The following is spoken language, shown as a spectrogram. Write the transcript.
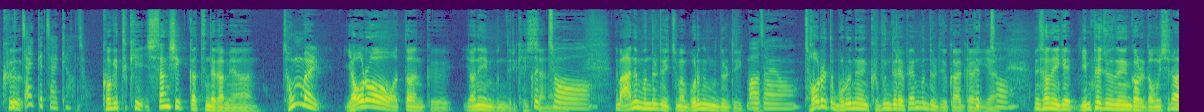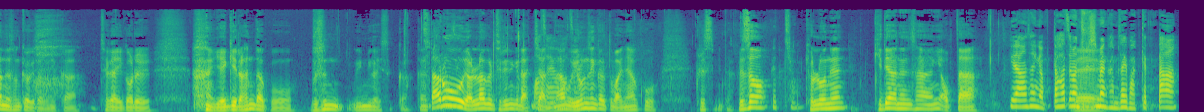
그- 그 짧게 짧게 하죠. 거기 특히 시상식 같은 데 가면 정말 여러 어떤 그 연예인 분들이 계시잖아요. 그쵸. 많은 분들도 있지만 모르는 분들도 있고. 맞아요. 저를 또 모르는 그분들의 팬분들도 있고 아까 그쵸. 얘기한. 근데 저는 이게 민폐 주는 거를 너무 싫어하는 성격이다 보니까 제가 이거를 얘기를 한다고 무슨 의미가 있을까? 그냥 따로 연락을 드리는 게 낫지 맞아요, 않나? 뭐 맞아요. 이런 생각도 많이 하고 그랬습니다. 그래서 그쵸. 결론은 기대하는 사항이 없다. 기대하는 상이 없다. 하지만 네. 주시면 감사히 받겠다.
